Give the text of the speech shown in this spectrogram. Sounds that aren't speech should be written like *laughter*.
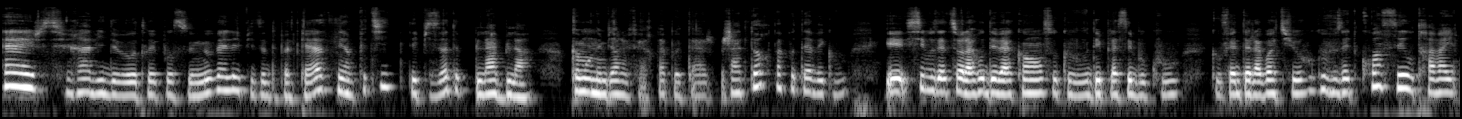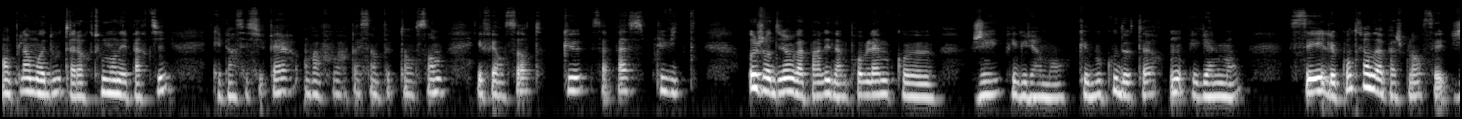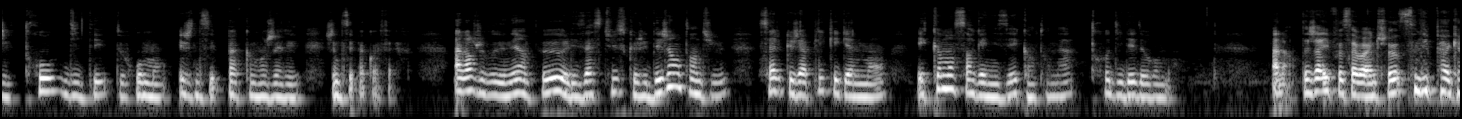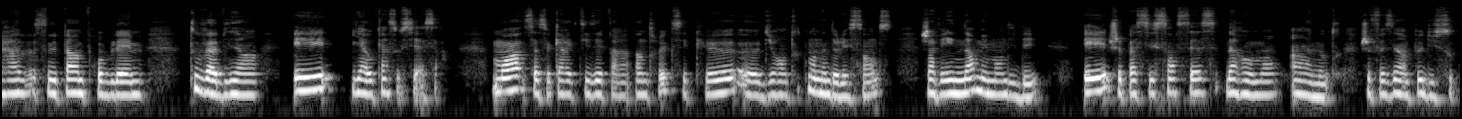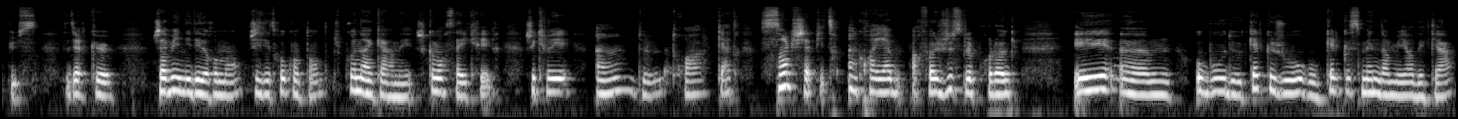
Hey, je suis ravie de vous retrouver pour ce nouvel épisode de podcast et un petit épisode blabla, comme on aime bien le faire, papotage. J'adore papoter avec vous. Et si vous êtes sur la route des vacances ou que vous vous déplacez beaucoup, que vous faites de la voiture ou que vous êtes coincé au travail en plein mois d'août alors que tout le monde est parti, eh bien c'est super, on va pouvoir passer un peu de temps ensemble et faire en sorte que ça passe plus vite. Aujourd'hui, on va parler d'un problème que j'ai régulièrement, que beaucoup d'auteurs ont également c'est le contraire de la page blanche, c'est j'ai trop d'idées de romans et je ne sais pas comment gérer, je ne sais pas quoi faire. Alors je vais vous donner un peu les astuces que j'ai déjà entendues, celles que j'applique également et comment s'organiser quand on a trop d'idées de romans. Alors déjà il faut savoir une chose, ce n'est pas grave, ce n'est pas un problème, tout va bien et il n'y a aucun souci à ça. Moi, ça se caractérisait par un truc, c'est que euh, durant toute mon adolescence, j'avais énormément d'idées et je passais sans cesse d'un roman à un autre. Je faisais un peu du saut de puce. C'est-à-dire que j'avais une idée de roman, j'étais trop contente, je prenais un carnet, je commençais à écrire. J'écrivais un, deux, trois, quatre, cinq chapitres incroyables, parfois juste le prologue. Et euh, au bout de quelques jours ou quelques semaines dans le meilleur des cas,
